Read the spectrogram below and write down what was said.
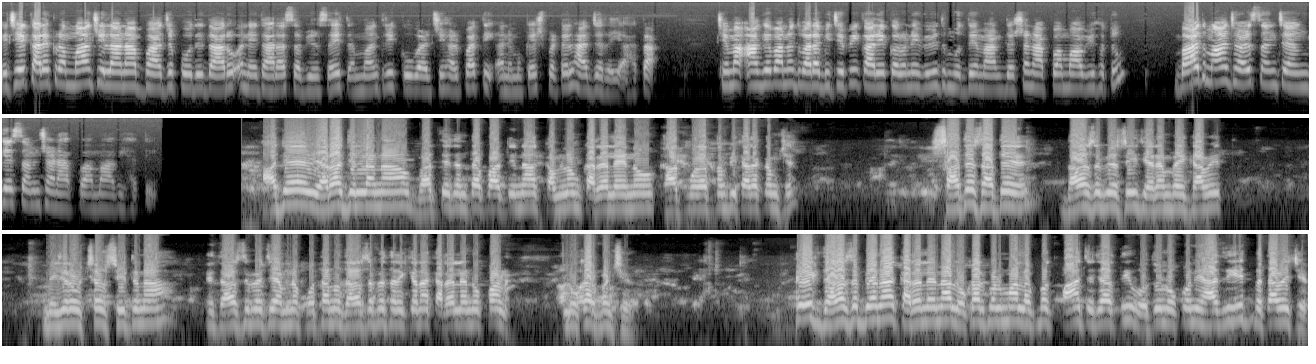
કે જે કાર્યક્રમમાં જિલ્લાના ભાજપ હોદ્દેદારો અને ધારાસભ્યો સહિત મંત્રી કુંવરજી હળપતિ અને મુકેશ પટેલ હાજર રહ્યા હતા. જેમાં આગેવાનો દ્વારા બીજેપી કાર્યકરોને વિવિધ મુદ્દે માર્ગદર્શન આપવામાં આવ્યું હતું. બાદમાં જળ સંચય અંગે સમજણ આપવામાં આવી હતી. આજે વ્યારા જિલ્લાના ભારતીય જનતા પાર્ટીના કમલમ કાર્યાલયનો ખાતમુહૂર્તનો બી કાર્યક્રમ છે. સાથે સાથે ધારાસભ્ય શ્રી જયરામભાઈ ગાવિત, મેજર ઉત્સવ સીટના એ ધારાસભ્ય છે, એમને પોતાનું ધારાસભ્ય તરીકેના કાર્યાલયનું પણ લોકાર્પણ છે. એક ધારાસભ્યના કાર્યાલયના લોકાર્પણમાં લગભગ પાંચ હજારથી વધુ લોકોની હાજરી એ જ બતાવે છે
